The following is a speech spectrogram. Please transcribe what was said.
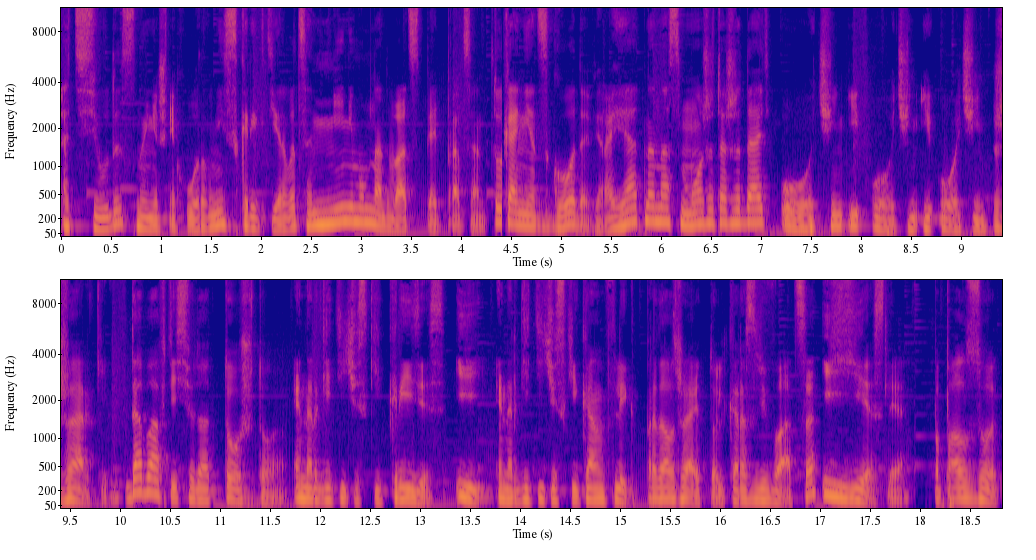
отсюда с нынешних уровней скорректироваться минимум на 25%. То конец года, вероятно, нас может ожидать очень и очень и очень жаркий. Добавьте сюда то, что энергетический кризис и энергетический конфликт продолжает только развиваться, и если поползут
